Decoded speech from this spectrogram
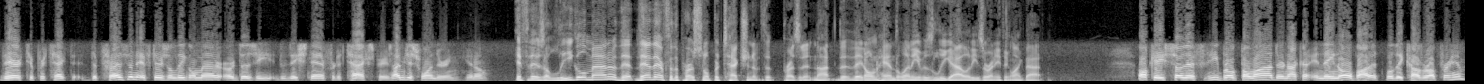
there to protect the president if there's a legal matter, or does he do they stand for the taxpayers? I'm just wondering. You know. If there's a legal matter, they're, they're there for the personal protection of the president. Not they don't handle any of his legalities or anything like that. Okay, so if he broke the law, they're not going, and they know about it. Will they cover up for him?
